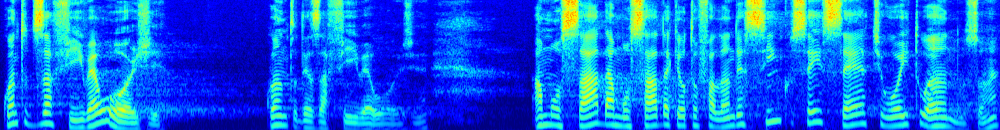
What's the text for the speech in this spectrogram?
Quanto desafio é hoje. Quanto desafio é hoje. Né? A moçada, a moçada que eu estou falando é 5, 6, 7, 8 anos. Não é?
